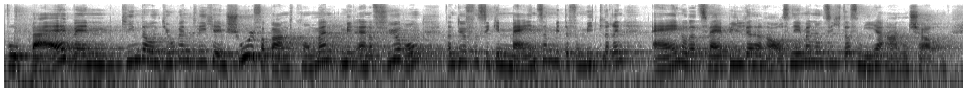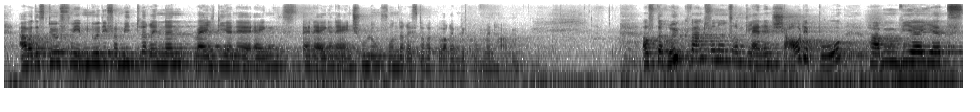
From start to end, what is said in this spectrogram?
Wobei, wenn Kinder und Jugendliche im Schulverband kommen mit einer Führung, dann dürfen sie gemeinsam mit der Vermittlerin ein oder zwei Bilder herausnehmen und sich das näher anschauen. Aber das dürfen eben nur die Vermittlerinnen, weil die eine, eine eigene Einschulung von der Restauratorin bekommen haben. Auf der Rückwand von unserem kleinen Schaudepot haben wir jetzt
